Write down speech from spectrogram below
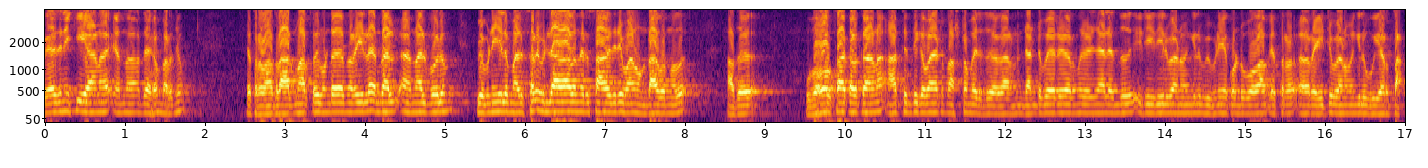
വേദനിക്കുകയാണ് എന്ന് അദ്ദേഹം പറഞ്ഞു. എത്രമാത്രം ആത്മാർത്ഥത കൊണ്ട് എന്നറിയില്ല. എന്നാൽ എന്നാൽ പോലും വിപണിയിൽ മത്സരം ഇല്ലാതാകുന്നൊരു സാഹചര്യമാണ് ഉണ്ടാകുന്നത്. അത് ഉപഭോക്താക്കൾക്കാണ് ആത്യന്തികമായിട്ട് നഷ്ടം വരുത്തുക. കാരണം രണ്ട് പേര് ചേർന്ന് കഴിഞ്ഞാൽ എന്ത് രീതിയിൽ വേണമെങ്കിലും വിപണിയെ കൊണ്ടുപോകാം എത്ര റേറ്റ് വേണമെങ്കിലും ഉയർത്താം.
